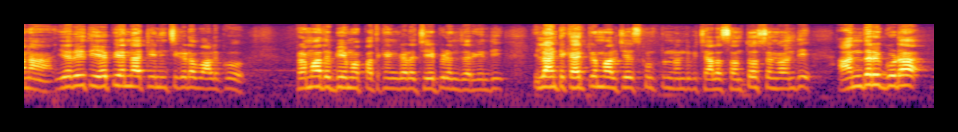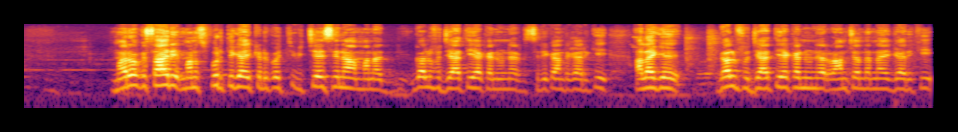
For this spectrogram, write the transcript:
మన ఏదైతే ఏపీఎన్ఆర్టీ నుంచి కూడా వాళ్ళకు ప్రమాద బీమా పథకం కూడా చేపడం జరిగింది. ఇలాంటి కార్యక్రమాలు చేసుకుంటున్నందుకు చాలా సంతోషంగా ఉంది. అందరికి కూడా మరొకసారి మనస్ఫూర్తిగా ఇక్కడికి వచ్చి విచ్చేసిన మన గల్ఫ్ జాతీయ కన్వీనర్ శ్రీకాంత్ గారికి అలాగే గల్ఫ్ జాతీయ కన్వీనర్ రామచంద్ర నాయక్ గారికి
